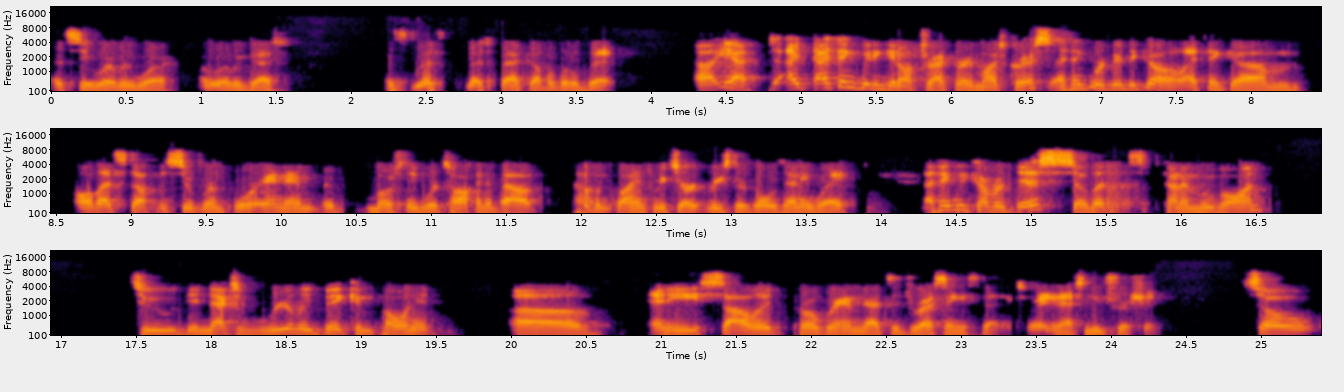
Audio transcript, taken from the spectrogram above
Let's see where we were. Oh, Where we, guys? Let's let's let's back up a little bit. Uh, yeah, I, I think we didn't get off track very much, Chris. I think we're good to go. I think um, all that stuff is super important, and uh, mostly we're talking about helping clients reach our, reach their goals anyway. I think we covered this, so let's kind of move on to the next really big component of any solid program that's addressing aesthetics, right? And that's nutrition. So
